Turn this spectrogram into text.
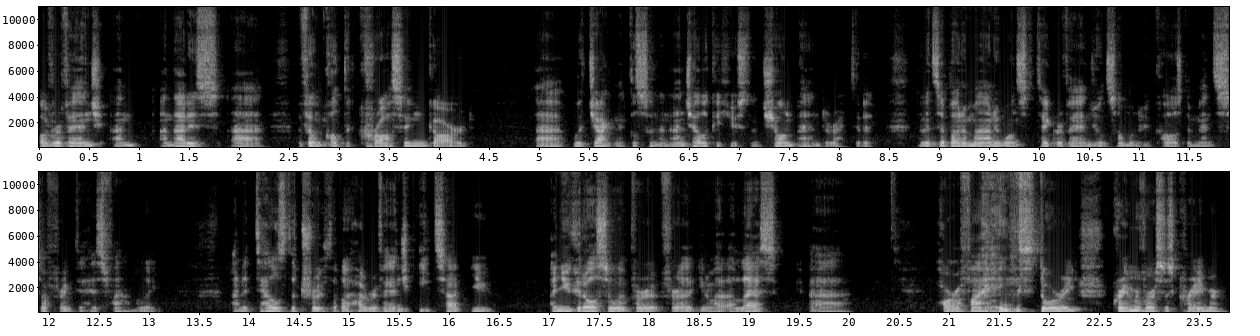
of revenge, and and that is uh, a film called The Crossing Guard uh, with Jack Nicholson and Anjelica Huston. Sean Penn directed it, and it's about a man who wants to take revenge on someone who caused immense suffering to his family, and it tells the truth about how revenge eats at you and you could also for for a, you know a less uh, horrifying story, Kramer versus Kramer,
